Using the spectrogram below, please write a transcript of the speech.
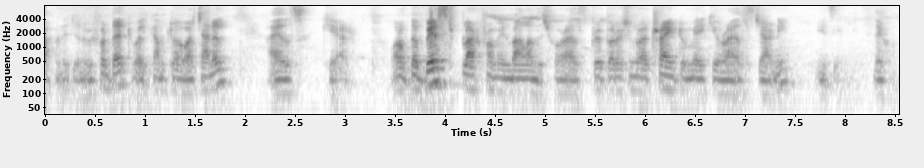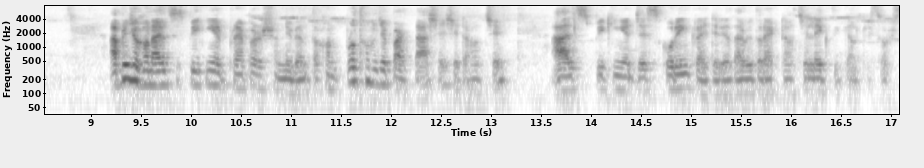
আপনাদের জন্য। Before that welcome to our channel IELTS care one of the best platform in Bangladesh for IELTS preparation. We are trying to make your IELTS journey easy. দেখুন, আপনি যখন আইএলস স্পিকিং এর প্রিপারেশন নেবেন, তখন প্রথম যে পার্টটা আসে সেটা হচ্ছে আইএলস স্পিকিং এর যে স্কোরিং ক্রাইটেরিয়া তার ভিতরে একটা হচ্ছে লেক্সিক্যাল রিসোর্স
